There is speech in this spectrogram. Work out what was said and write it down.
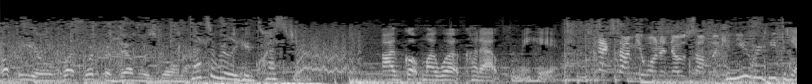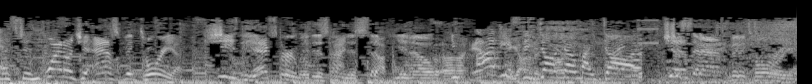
puppy, or what? What the devil is going on? That's a really good question. I've got my work cut out for me here. Next time you want to know something, Can you repeat the question? why don't you ask Victoria? She's the expert with this kind of stuff, you know. Uh, you obviously don't know my dog. Just ask Victoria.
